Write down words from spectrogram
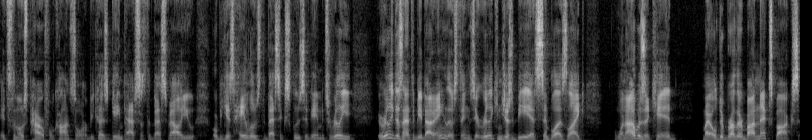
it's the most powerful console or because Game Pass is the best value or because Halo's the best exclusive game. It's really it really doesn't have to be about any of those things. It really can just be as simple as like when I was a kid my older brother bought an Xbox,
